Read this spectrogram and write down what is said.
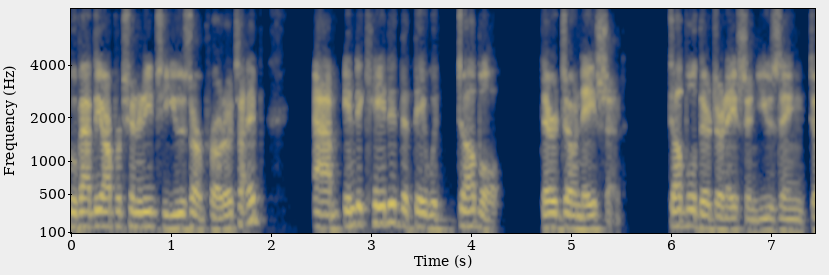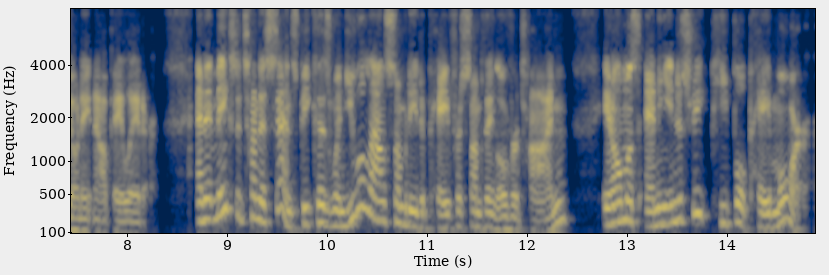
who've had the opportunity to use our prototype um, indicated that they would double their donation double their donation using donate now pay later. And it makes a ton of sense because when you allow somebody to pay for something over time in almost any industry people pay more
